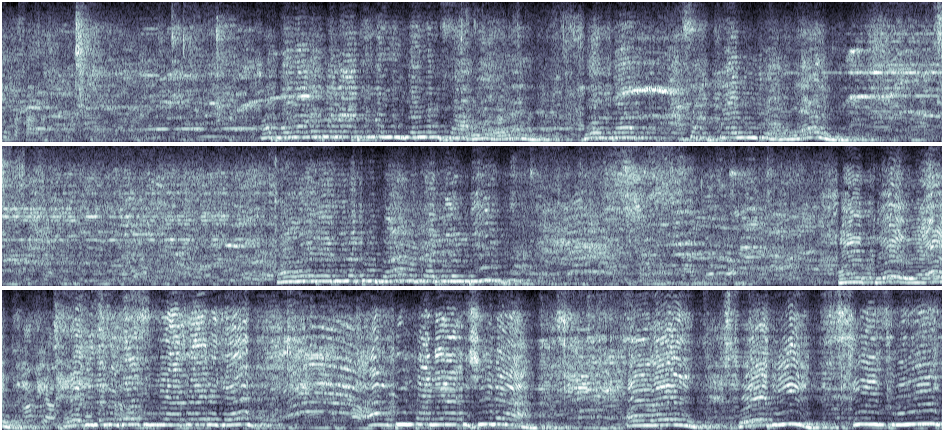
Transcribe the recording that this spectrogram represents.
na. Pa, na pa sana? At kailangan po natin maging ganyan sa akin. Hold back sa phone ko. Ayan. Okay, ready na po ba? Magkabilang team? Okay, ayan. Ready na po ba Ate Erika? Ang team pa ni Ate Sheila. Okay, ready? In 3,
